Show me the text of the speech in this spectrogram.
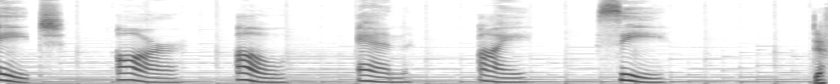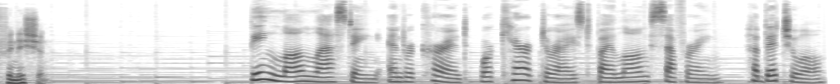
H R O N I C Definition Being long lasting and recurrent or characterized by long suffering, habitual.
